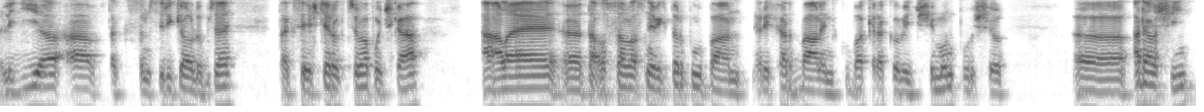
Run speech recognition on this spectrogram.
lidí a, a tak jsem si říkal, dobře, tak si ještě rok třeba počká, ale uh, ta osa vlastně Viktor Pulpán, Richard Bálint, Kuba Krakovič, Šimon Puršil uh, a další,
